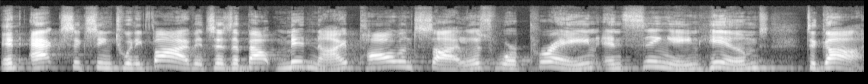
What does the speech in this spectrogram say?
In Acts 16 25, it says, About midnight, Paul and Silas were praying and singing hymns to God.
